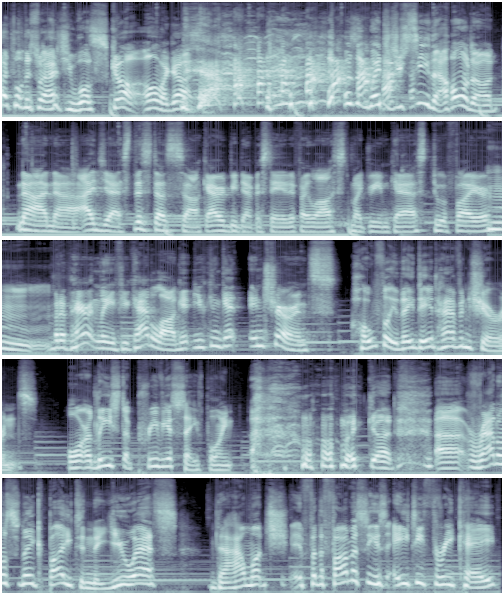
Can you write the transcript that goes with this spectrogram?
I thought this one actually was Scott. Oh my god. I was like, where did you see that? Hold on. Nah, nah, I jest. This does suck. I would be devastated if I lost my Dreamcast to a fire. Hmm. But apparently, if you catalog it, you can get insurance. hopefully they did have insurance. Or at least a previous save point. oh my god. Uh, rattlesnake bite in the US. How much for the pharmacy is 83k,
